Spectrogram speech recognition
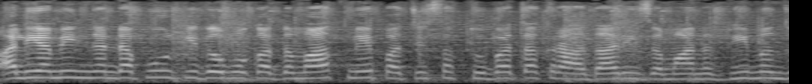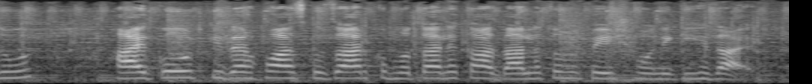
अली अमीन गंडापुर की दो मुकदमात में 25 अक्टूबर तक राहदारी जमानत भी मंजूर। हाईकोर्ट की दरख्वास्त गुजार को मुतल अदालतों में पेश होने की हिदायत।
